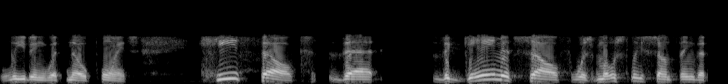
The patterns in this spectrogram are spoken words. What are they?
leaving with no points, he felt that the game itself was mostly something that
